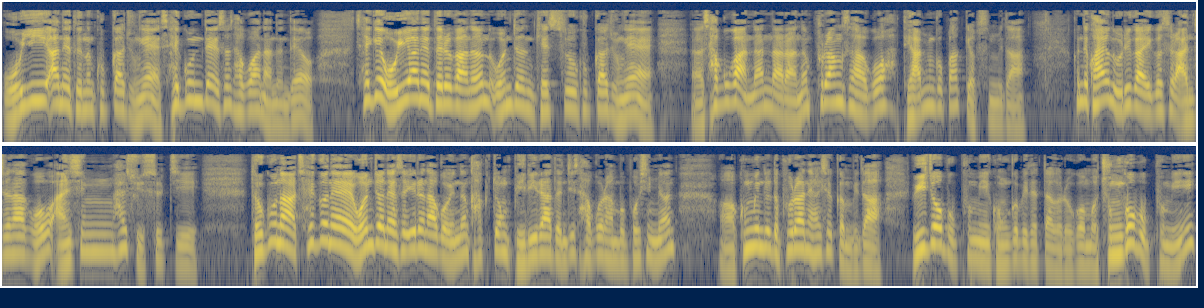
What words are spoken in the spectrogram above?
5위 안에 드는 국가 중에 세 군데에서 사고가 났는데요. 세계 5위 안에 들어가는 원전 개수 국가 중에 어, 사고가 안 난 나라는 프랑스하고 대한민국밖에 없습니다. 근데 과연 우리가 이것을 안전하고 안심할 수 있을지 더구나 최근에 원전에서 일어나고 있는 각종 비리라든지 사고를 한번 보시면 어, 국민들도 불안해 하실 겁니다. 위조 부품이 공급이 됐다 그러고 뭐 중고 부품이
